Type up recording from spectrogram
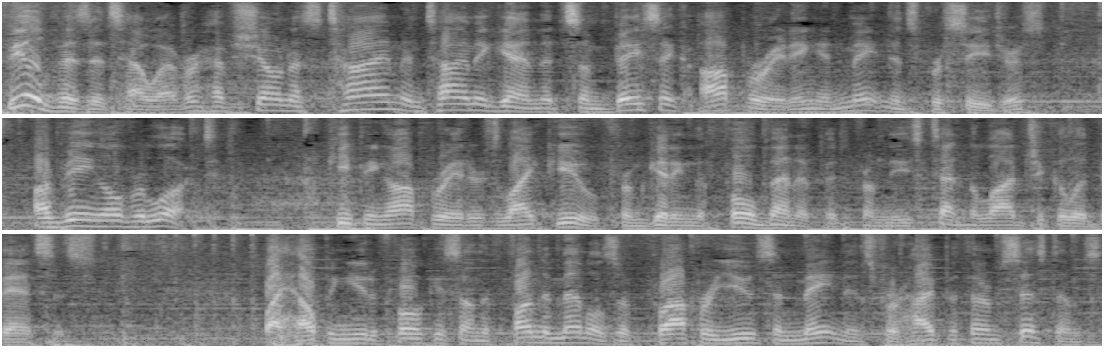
Field visits, however, have shown us time and time again that some basic operating and maintenance procedures are being overlooked, keeping operators like you from getting the full benefit from these technological advances. By helping you to focus on the fundamentals of proper use and maintenance for Hypertherm systems,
